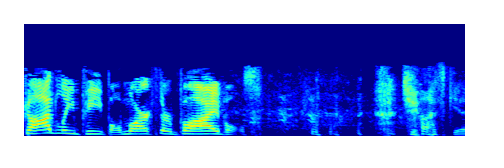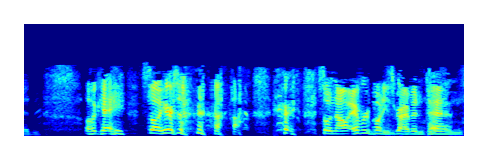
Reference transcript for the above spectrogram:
godly people mark their Bibles. Just kidding. Okay, so here's so now everybody's grabbing pens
